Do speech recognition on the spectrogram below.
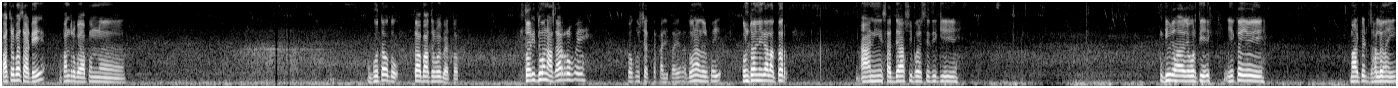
पाच रुपयासाठी पंधरा रुपये आपण अं, गुंतवतो. तर पाच रुपये भेटतात. तरी दोन हजार रुपये बघू शकता खाली पाहिजे. दोन हजार रुपये क्विंटल निघाला तर. आणि सध्या अशी परिस्थिती की दीड हजाराच्या एक एकही मार्केट झालं नाही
